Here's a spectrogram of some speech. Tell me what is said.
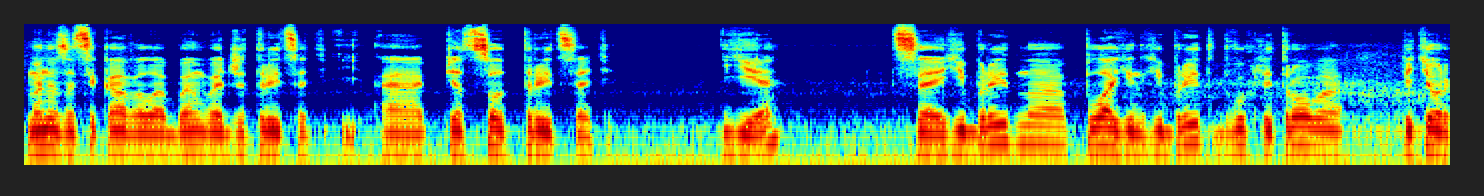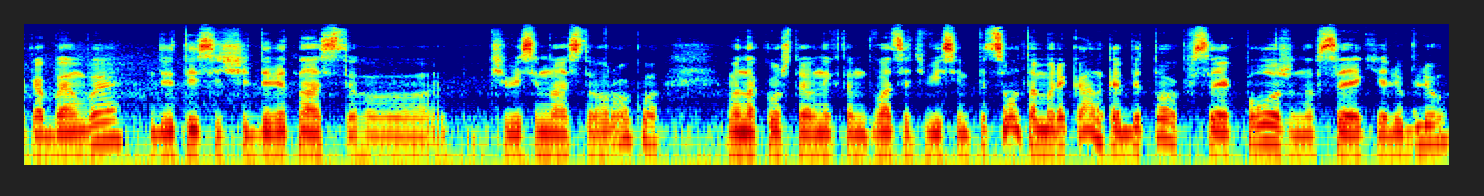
Мене зацікавила BMW G30 е, 530 e Це гібридна, плагін гібрид, двохлітрова п'ятерка BMW 2019 чи 2018 року. Вона коштує в них там 28 500, американка, біток, все як положено, все як я люблю.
